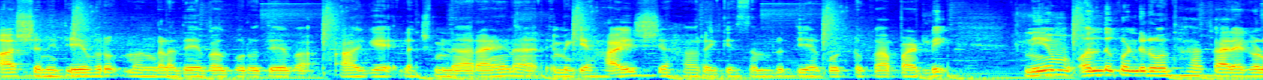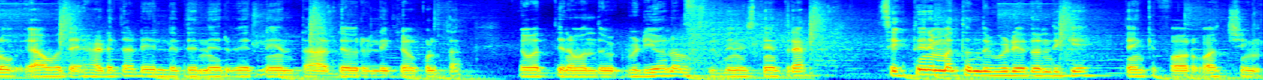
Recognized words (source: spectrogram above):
ಆ ಶನಿ ದೇವರು, ಮಂಗಳದೇವ, ಗುರುದೇವ, ಹಾಗೆ ಲಕ್ಷ್ಮೀನಾರಾಯಣ ನಿಮಗೆ ಆಯುಷ್ಯ, ಆರೋಗ್ಯ, ಸಮೃದ್ಧಿಯ ಕೊಟ್ಟು ಕಾಪಾಡಲಿ. ನೀವು ಅಂದುಕೊಂಡಿರುವಂತಹ ಕಾರ್ಯಗಳು ಯಾವುದೇ ಅಡೆತಡೆಯಿಲ್ಲದೆ ನೆರವೇರಲಿ ಅಂತ ದೇವರಲ್ಲಿ ಕೇಳ್ಕೊಳ್ತಾ ಇವತ್ತಿನ ಒಂದು ವಿಡಿಯೋನ ಮುಗಿಸಿದ್ದೀನಿ ಸ್ನೇಹಿತರೆ. ಸಿಗ್ತೀನಿ ಮತ್ತೊಂದು ವಿಡಿಯೋದೊಂದಿಗೆ. Thank you for watching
